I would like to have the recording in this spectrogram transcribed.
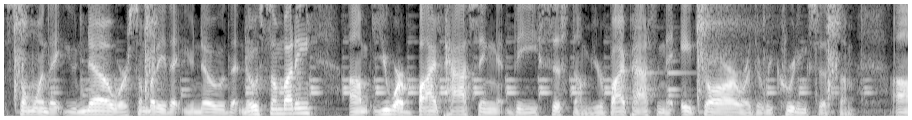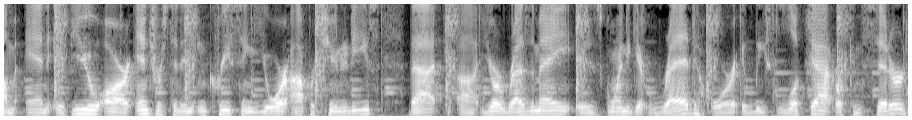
someone that you know or somebody that you know that knows somebody, um, you are bypassing the system. You're bypassing the HR or the recruiting system. Um, and if you are interested in increasing your opportunities, that uh, your resume is going to get read or at least looked at or considered,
